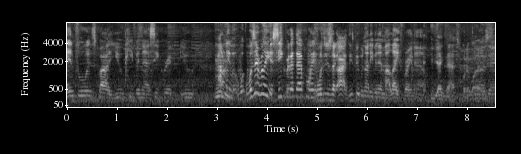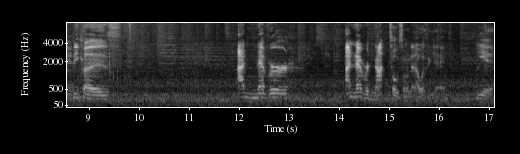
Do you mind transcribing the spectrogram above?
influenced by you keeping that secret? You, I don't Mm. even. Was it really a secret at that point? Or was it just like, all right, these people are not even in my life right now? Yeah, that's what it You know what was. because I never, I never not told someone that I wasn't gay. Yeah.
